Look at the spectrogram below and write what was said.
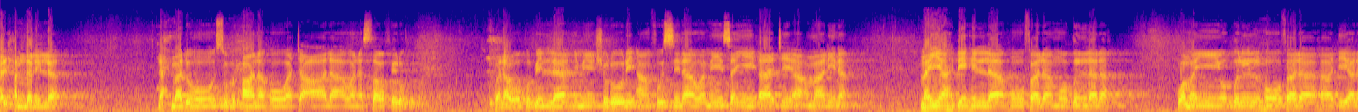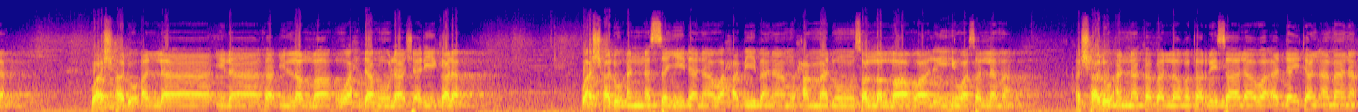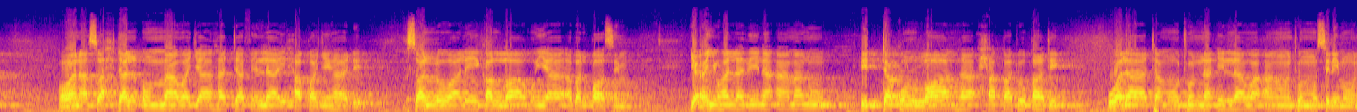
إن الحمد لله نحمده سبحانه وتعالى ونستغفره ونعوذ بالله من شرور أنفسنا ومن سيئات أعمالنا. من يهده الله فلا مضل له ومن يضلله فلا هادي له. وأشهد أن لا إله إلا الله وحده لا شريك له. واشهد ان سيدنا وحبيبنا محمد صلى الله عليه وسلم. اشهد انك بلغت الرساله واديت الامانه ونصحت الامه وجاهدت في الله حق جهاده صلوا عليك الله يا ابا القاسم. يا ايها الذين امنوا اتقوا الله حق تقاته ولا تموتن الا وانتم مسلمون.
